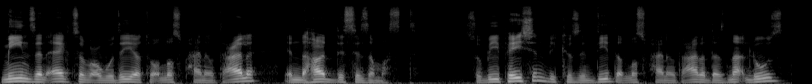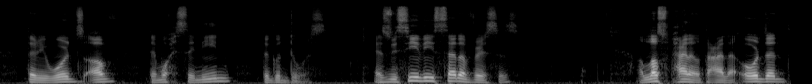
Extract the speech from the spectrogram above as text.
means and acts of ubudiyah to Allah subhanahu wa ta'ala in the heart, this is a must. So be patient because indeed Allah subhanahu wa ta'ala does not lose the rewards of the muhsineen, the good doers. As we see these set of verses, Allah subhanahu wa ta'ala ordered,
